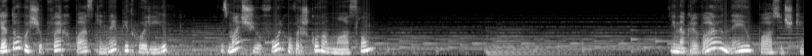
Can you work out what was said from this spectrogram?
Для того, щоб верх паски не підгорів, змащую фольгу вершковим маслом і накриваю нею пасочки.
